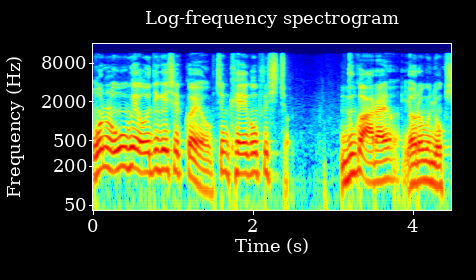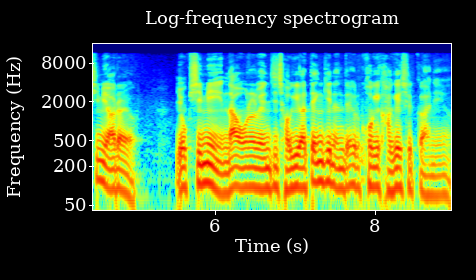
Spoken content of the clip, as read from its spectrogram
오늘 오후에 어디 계실 거예요? 지금 계획 없으시죠? 누가 알아요? 여러분 욕심이 알아요. 욕심이 나 오늘 왠지 저기가 땡기는데 그럼 거기 가 계실 거 아니에요.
